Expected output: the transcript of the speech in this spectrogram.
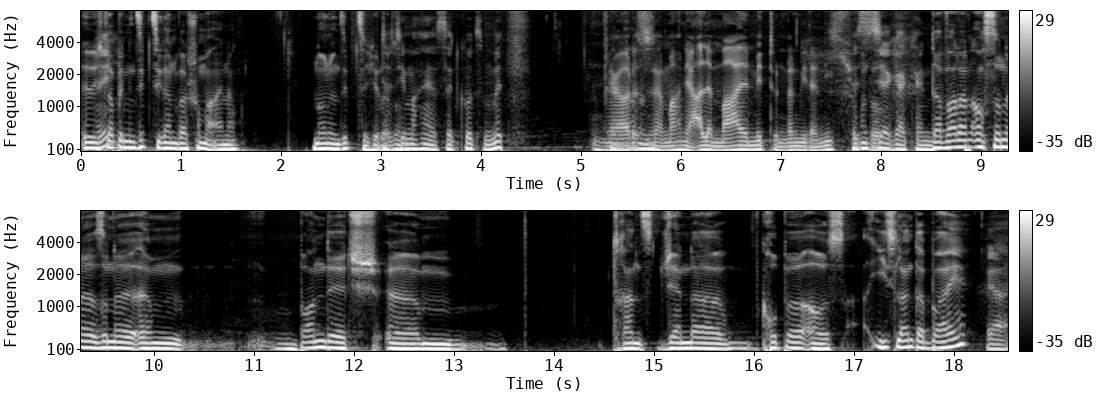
Äh, Ich glaube, in den 70ern war schon mal einer. 79 oder Ich dachte, die so. machen ja erst seit kurzem mit. Ja, das ist, machen ja alle mal mit und dann wieder nicht. Das ist So. ja gar kein. Da war dann auch so eine, so eine ähm, Bondage ähm, Transgender-Gruppe aus Island dabei. Ja.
